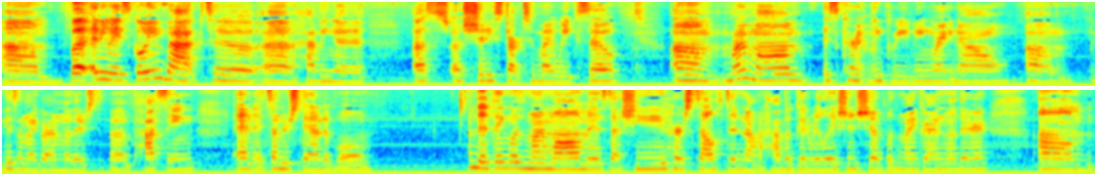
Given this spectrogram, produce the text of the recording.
um but anyways going back to uh having a shitty start to my week. So um my mom is currently grieving right now um because of my grandmother's uh, passing and it's understandable. The thing with my mom is that she herself did not have a good relationship with my grandmother. Um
